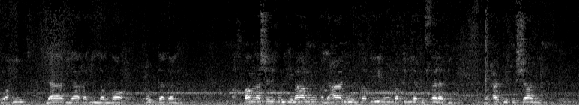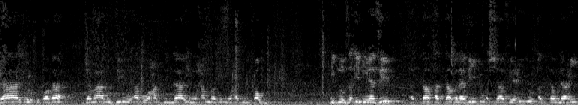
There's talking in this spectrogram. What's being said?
الرحيم. لا إله إلا الله عدة. أخبرنا الشيخ الإمام العالم الفقيه بقية السلف محدث الشام تاج الخطباء جمال الدين أبو عبد الله محمد بن عبد الفضل. ابن ابن يزيد الت- التغلبي الشافعي الدولعي.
